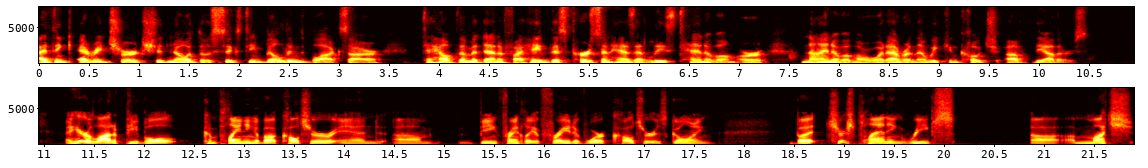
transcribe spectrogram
I think every church should know what those 16 building blocks are to help them identify, hey, this person has at least 10 of them or nine of them or whatever, and then we can coach up the others. I hear a lot of people complaining about culture and um, being frankly afraid of where culture is going. But church planting reaps uh, a much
